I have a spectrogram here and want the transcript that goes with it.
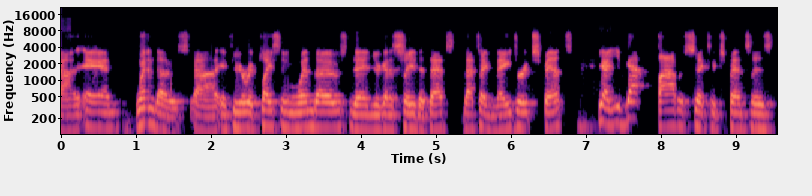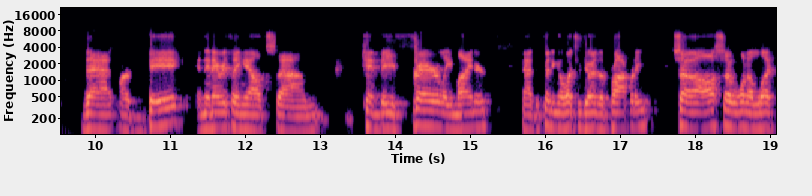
Uh, and windows. Uh, if you're replacing windows, then you're going to see that that's that's a major expense. Yeah, you've got five or six expenses that are big, and then everything else um, can be fairly minor, uh, depending on what you're doing to the property. So I also want to look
